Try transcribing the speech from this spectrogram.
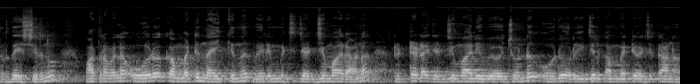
നിർദ്ദേശിച്ചിരുന്നു. മാത്രമല്ല ഓരോ കമ്മിറ്റി നയിക്കുന്ന വിരമിച്ച ജഡ്ജിമാരാണ് റിട്ടയർഡായ ജഡ്ജിമാരെ ഉപയോഗിച്ചുകൊണ്ട് ഓരോ റീജിയണൽ കമ്മിറ്റി വെച്ചിട്ടാണ്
